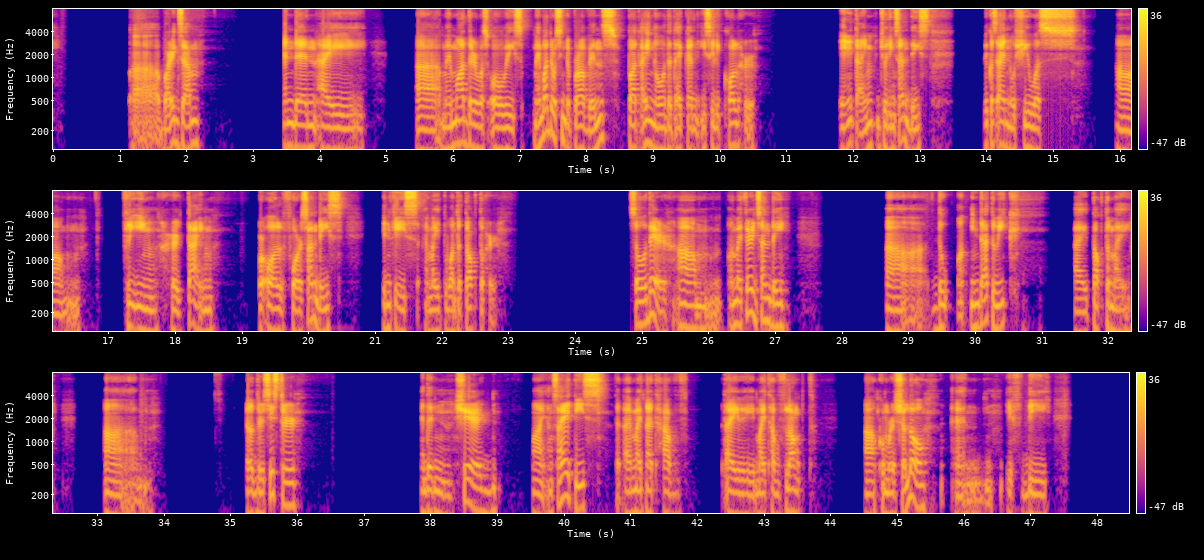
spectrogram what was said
uh, bar exam. And then i uh, my mother was always my mother was in the province but i know that i can easily call her anytime during sundays because i know she was um, freeing her time for all four sundays in case I might want to talk to her. So there, um, on my third Sunday, uh, the, in that week, I talked to my um, elder sister and then shared my anxieties that I might not have, that I might have flunked uh, commercial law, and if the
